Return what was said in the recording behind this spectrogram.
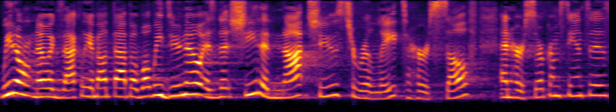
We don't know exactly about that, but what we do know is that she did not choose to relate to herself and her circumstances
